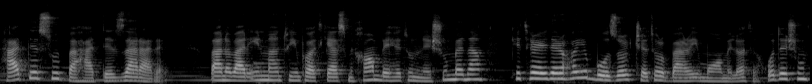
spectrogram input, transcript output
حد سود و حد ضرره. بنابراین من تو این پادکست می‌خوام بهتون نشون بدم که تریدرهای بزرگ چطور برای معاملات خودشون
